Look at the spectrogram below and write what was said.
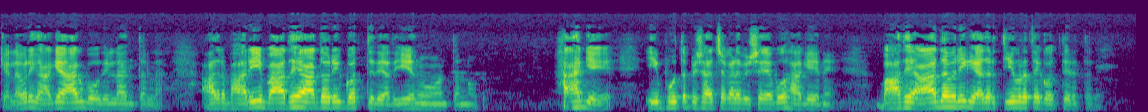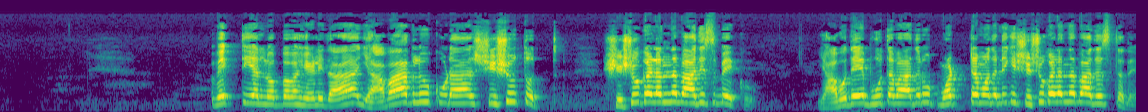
ಕೆಲವರಿಗೆ ಹಾಗೆ ಆಗ್ಬೋದಿಲ್ಲ ಅಂತಲ್ಲ. ಆದರೆ ಭಾರೀ ಬಾಧೆ ಆದವ್ರಿಗೆ ಗೊತ್ತಿದೆ ಅದು ಏನು ಅಂತ ಅನ್ನೋದು ಹಾಗೆ ಈ ಭೂತ ಪಿಶಾಚಗಳ ವಿಷಯವೂ ಹಾಗೇನೆ. ಬಾಧೆ ಆದವರಿಗೆ ಅದರ ತೀವ್ರತೆ ಗೊತ್ತಿರುತ್ತದೆ. ವ್ಯಕ್ತಿಯಲ್ಲೊಬ್ಬವ ಹೇಳಿದ, ಯಾವಾಗಲೂ ಕೂಡ ಶಿಶುತುತ್ ಶಿಶುಗಳನ್ನು ಬಾಧಿಸಬೇಕು. ಯಾವುದೇ ಭೂತವಾದರೂ ಮೊಟ್ಟ ಮೊದಲಿಗೆ ಶಿಶುಗಳನ್ನು ಬಾಧಿಸ್ತದೆ.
